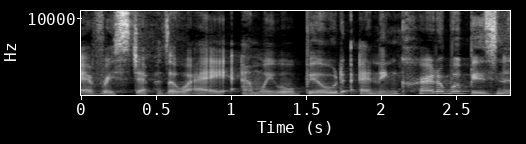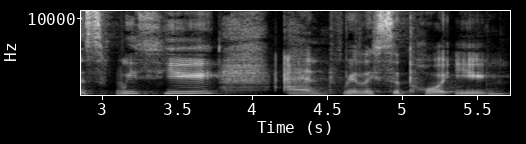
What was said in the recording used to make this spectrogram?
every step of the way. And we will build an incredible business with you and really support you.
